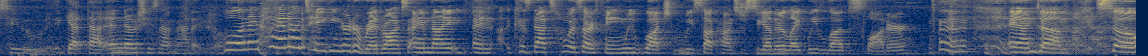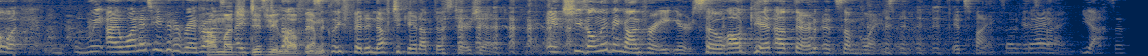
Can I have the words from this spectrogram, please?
to get that. And no, she's not mad at you. Well, and I plan on taking her to Red Rocks. I am not, and because that's was our thing. We watched, we saw concerts together. Like we love Slaughter, and um, so we. I want to take her to Red Rocks. How much I did just you do not love them? physically fit enough to get up those stairs yet. it, she's only been gone for eight years, so I'll get up there at some point. It's fine. It's okay. Yeah. It's okay.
